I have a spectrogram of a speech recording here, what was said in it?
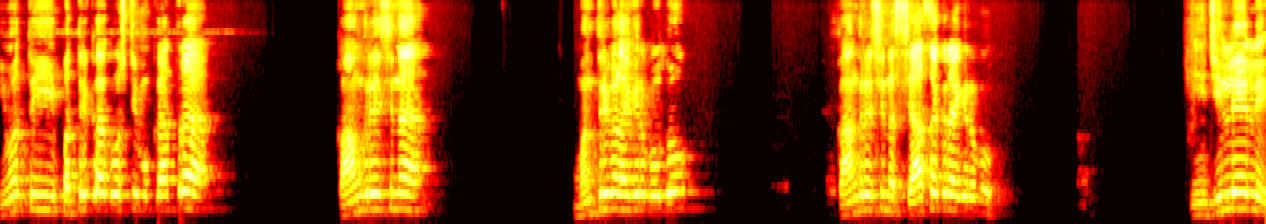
ಇವತ್ತು ಈ ಪತ್ರಿಕಾಗೋಷ್ಠಿ ಮುಖಾಂತರ ಕಾಂಗ್ರೆಸ್ಸಿನ ಮಂತ್ರಿಗಳಾಗಿರ್ಬೋದು ಕಾಂಗ್ರೆಸ್ಸಿನ ಶಾಸಕರಾಗಿರ್ಬೋದು. ಈ ಜಿಲ್ಲೆಯಲ್ಲಿ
